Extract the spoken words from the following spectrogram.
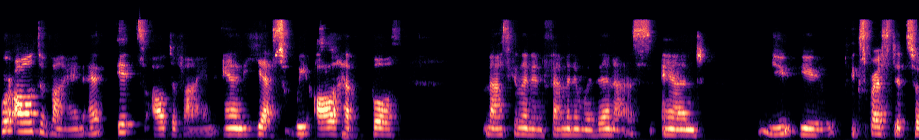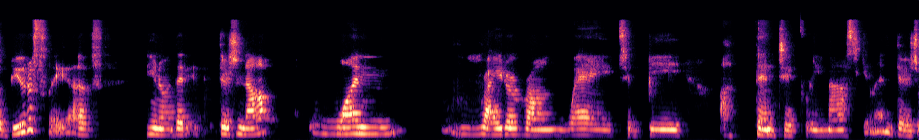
we're all divine and it's all divine. And yes, we all have both masculine and feminine within us. And you you expressed it so beautifully of you know that it, there's not one right or wrong way to be authentically masculine. There's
